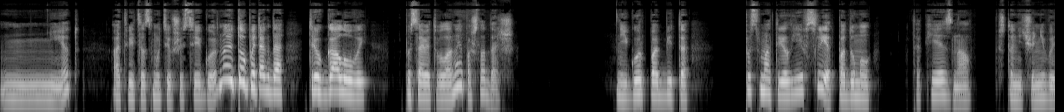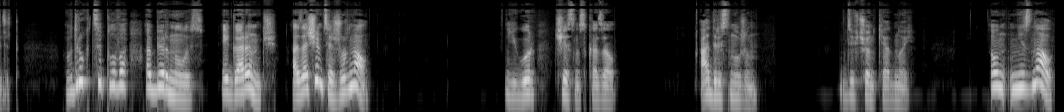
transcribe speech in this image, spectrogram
«Нет», — ответил смутившийся Егор. «Ну и топай тогда, трехголовый посоветовала она и пошла дальше. Егор побито посмотрел ей вслед, подумал, так я и знал, что ничего не выйдет. Вдруг Цыплова обернулась. «Эй, Горыныч, а зачем тебе журнал?» Егор честно сказал. «Адрес нужен. Девчонке одной». Он не знал,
